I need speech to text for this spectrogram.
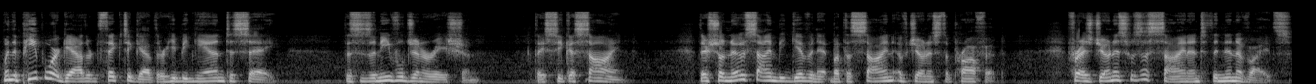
When the people were gathered thick together, he began to say, This is an evil generation. They seek a sign. There shall no sign be given it but the sign of Jonas the prophet. For as Jonas was a sign unto the Ninevites,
